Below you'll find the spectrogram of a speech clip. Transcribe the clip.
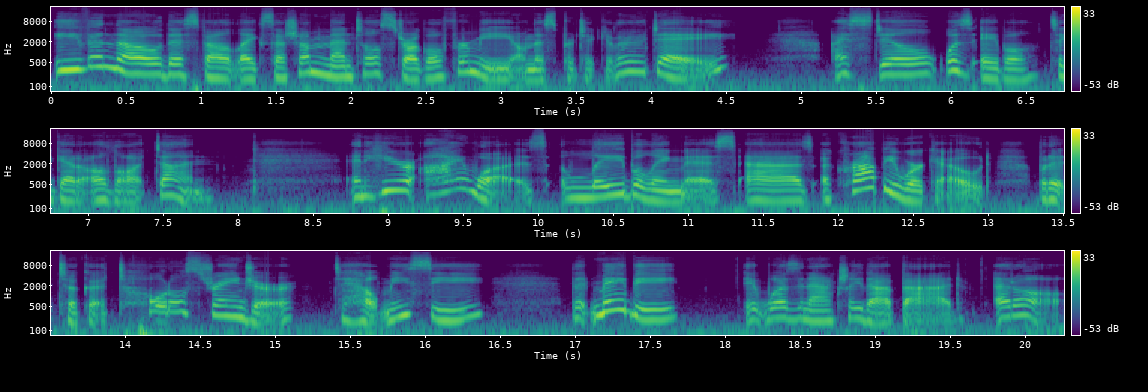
Even though this felt like such a mental struggle for me on this particular day, I still was able to get a lot done. And here I was labeling this as a crappy workout, but it took a total stranger to help me see that maybe it wasn't actually that bad at all.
